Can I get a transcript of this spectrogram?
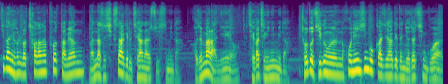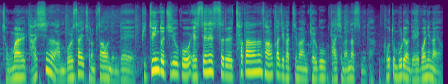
시간이 흘러 차단을 풀었다면 만나서 식사하기를 제안할 수 있습니다. 거짓말 아니에요. 제가 증인입니다. 저도 지금은 혼인신고까지 하게 된 여자친구와 정말 다시는 안 볼 사이처럼 싸웠는데 비트윈도 지우고 SNS를 차단하는 상황까지 갔지만 결국 다시 만났습니다. 그것도 무려 4번이나요.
